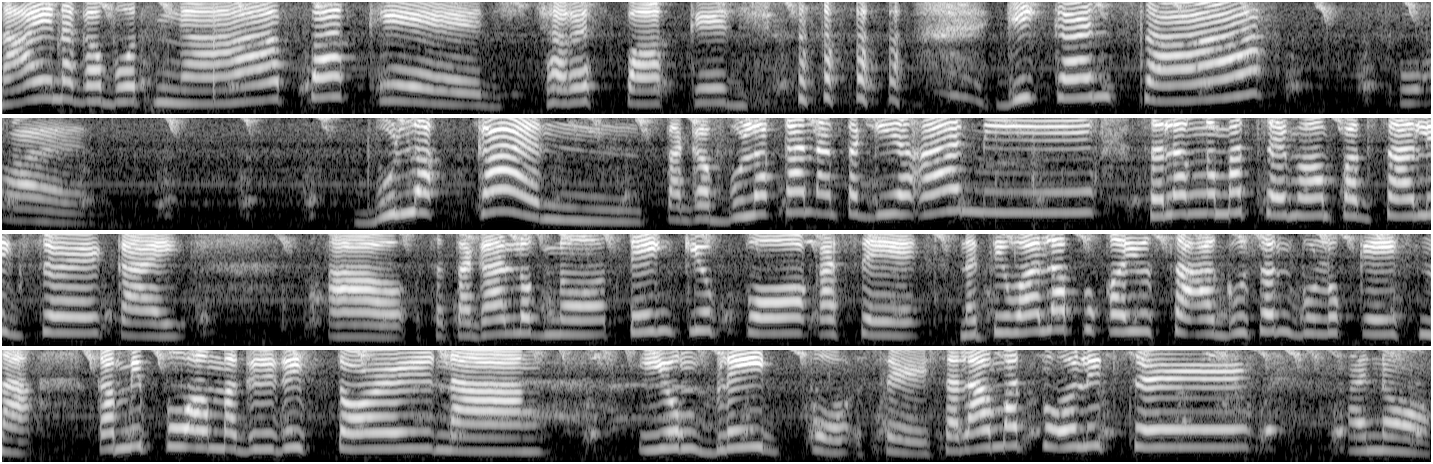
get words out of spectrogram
naay nagabot nga package. Chares package. Gikan sa kuan. Bulacan. Taga Bulacan ang tagiyaani. Salamat sa imong pagsalig sir kay Ah, sa Tagalog no, thank you po kasi nagtiwala po kayo sa Agusan Bulo case na kami po ang magre-restore ng iyong blade po, sir. Salamat po ulit, sir. Ano,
